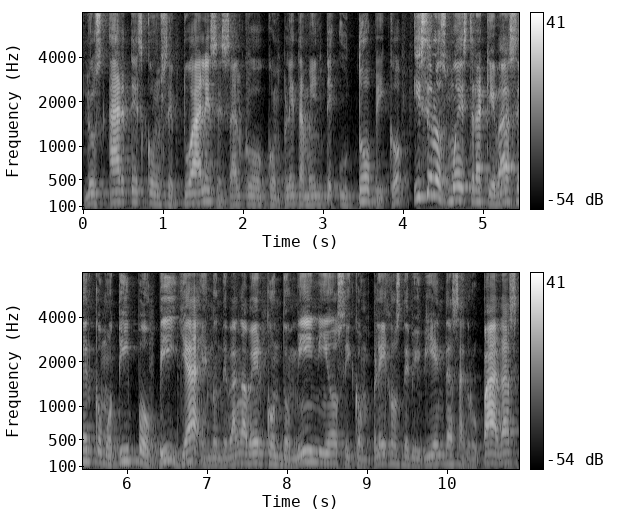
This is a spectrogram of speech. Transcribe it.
los artes conceptuales es algo completamente utópico y se nos muestra que va a ser como tipo villa en donde van a haber condominios y complejos de viviendas agrupadas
